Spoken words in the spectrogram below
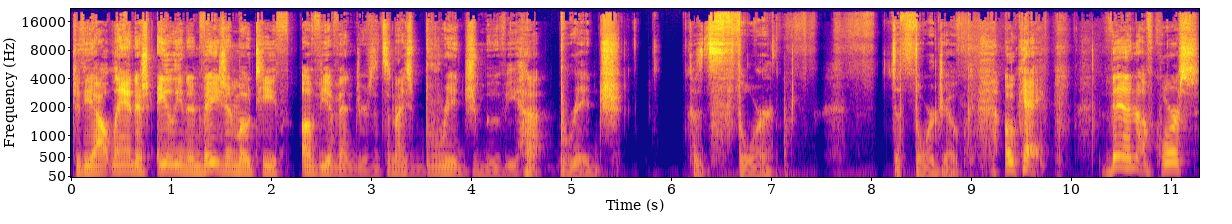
to the outlandish alien invasion motif of the Avengers. It's a nice bridge movie. Huh, bridge. Because it's Thor. It's a Thor joke. Okay. Then, of course,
